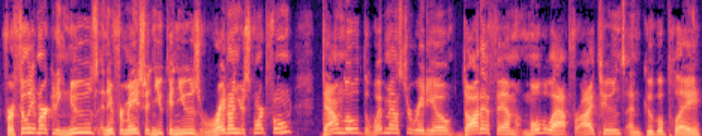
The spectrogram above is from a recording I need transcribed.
For affiliate marketing news and information you can use right on your smartphone, download the WebmasterRadio.fm mobile app for iTunes and Google Play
